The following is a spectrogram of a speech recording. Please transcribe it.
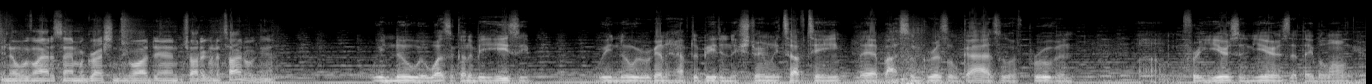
You know, we're going to have the same aggression to go out there and try to win the title again. We knew it wasn't going to be easy. We knew we were going to have to beat an extremely tough team led by some grizzled guys who have proven for years and years that they belong here.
